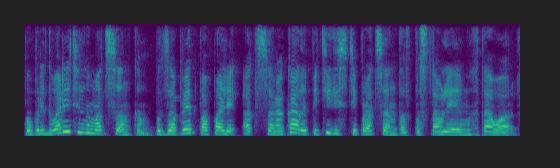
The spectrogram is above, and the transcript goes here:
По предварительным оценкам, под запрет попали от 40 до 50% поставляемых товаров,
